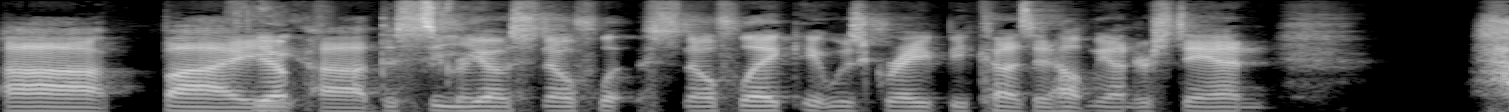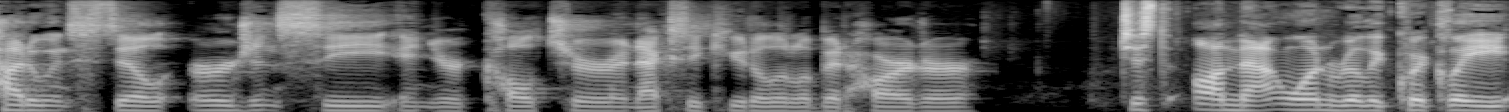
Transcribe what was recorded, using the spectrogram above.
uh, by yep. uh, the CEO Snowflake, Snowflake. It was great because it helped me understand how to instill urgency in your culture and execute a little bit harder just on that one really quickly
